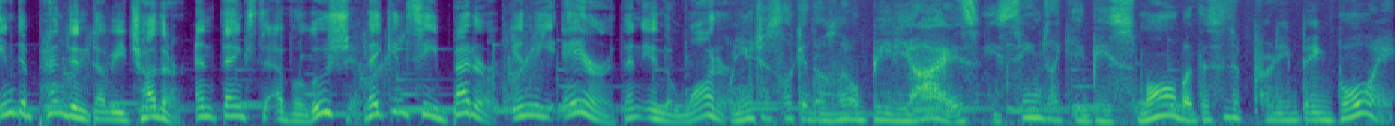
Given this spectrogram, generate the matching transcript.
independent of each other, and thanks to evolution, they can see better in the air than in the water. When you just look at those little beady eyes, he seems like he'd be small, but this is a pretty big boy.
